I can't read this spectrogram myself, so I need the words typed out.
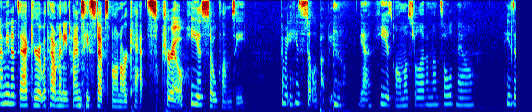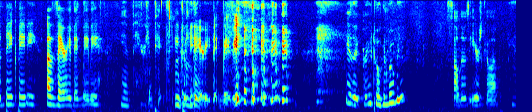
I mean, it's accurate with how many times he steps on our cats. True. He is so clumsy. I mean, he's still a puppy. though. Yeah, he is almost 11 months old now. He's a big baby. A very big baby. Yeah, very big A baby. very big baby. he's like, Are you talking about me? Saw those ears go up. Yeah.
